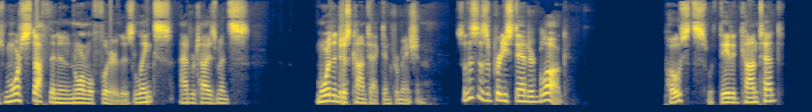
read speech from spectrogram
There's more stuff than in a normal footer. There's links, advertisements, more than just contact information. So this is a pretty standard blog. Posts with dated content,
